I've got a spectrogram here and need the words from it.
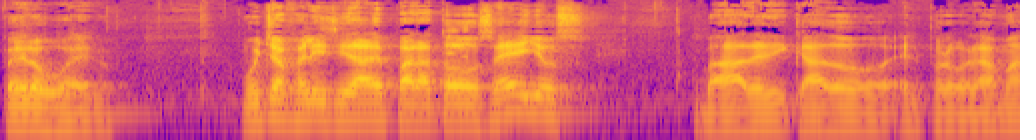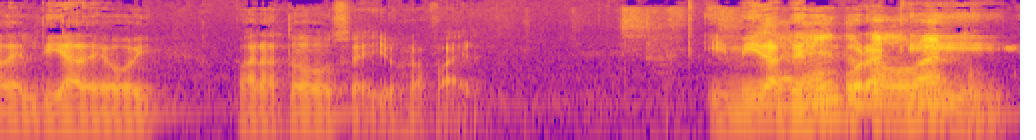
Pero bueno. muchas felicidades para todos ellos. Va dedicado el programa del día de hoy para todos ellos, Rafael. Y mira, tengo por aquí,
